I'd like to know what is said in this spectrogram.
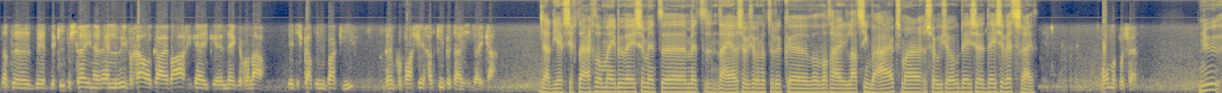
dat de, de, de keeperstrainer en Louis Vergaal elkaar hebben aangekeken en denken van nou, dit is kat in de bakkie. Remco Pasveer gaat keeper tijdens het WK. Ja, die heeft zich daar echt wel mee bewezen met, met nou ja, sowieso natuurlijk wat hij laat zien bij Ajax, maar sowieso deze, deze wedstrijd. 100 procent. Nu uh,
